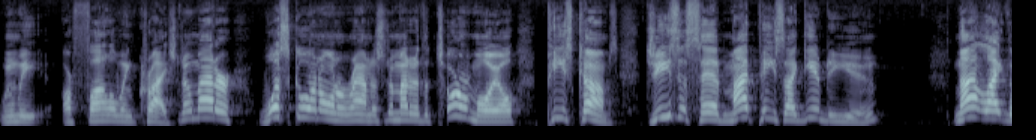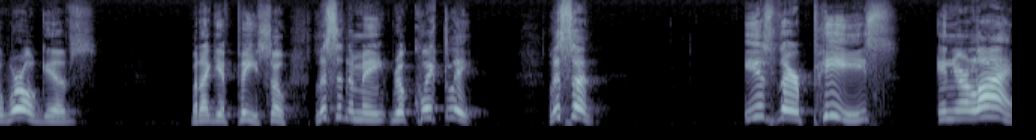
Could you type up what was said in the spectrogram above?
when we are following Christ. No matter what's going on around us, no matter the turmoil, peace comes. Jesus said, My peace I give to you, not like the world gives, but I give peace. So listen to me real quickly. Listen. Is there peace in your life?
